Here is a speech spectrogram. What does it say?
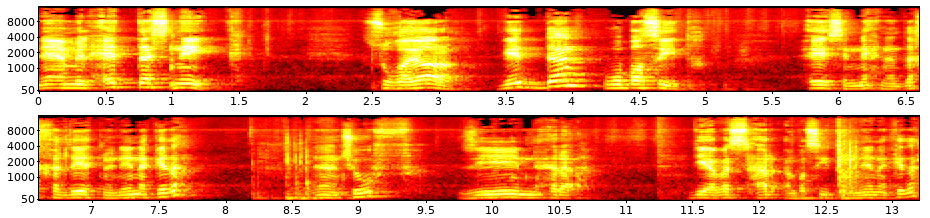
نعمل حتة سنيك صغيرة جدا وبسيطة بحيث إن إحنا ندخل ديت من هنا كده. نشوف. زين نحرقها. دي بس حرقة بسيطة من هنا كده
